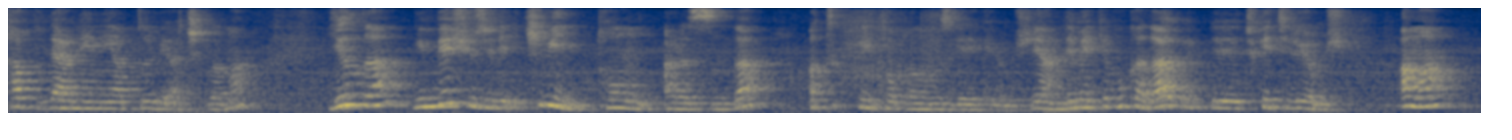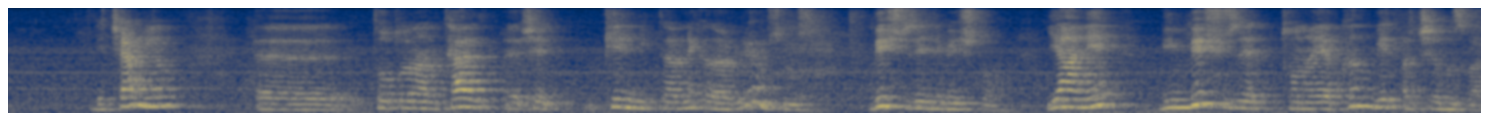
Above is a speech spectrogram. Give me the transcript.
TAP Derneği'nin yaptığı bir açıklama yılda 1500 ile 2000 ton arasında atık pil toplamamız gerekiyormuş. Yani demek ki bu kadar e, tüketiliyormuş. Ama geçen yıl e, toplanan tel e, şey pil miktarı ne kadar biliyor musunuz? 555 ton. Yani 1500 tona yakın bir açığımız var.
